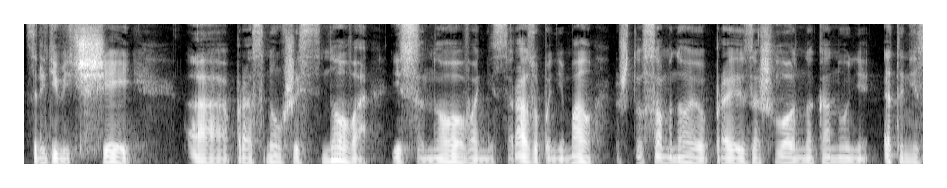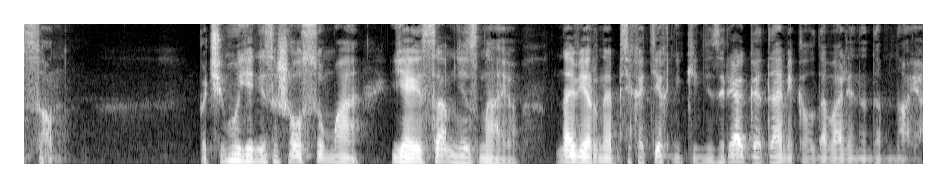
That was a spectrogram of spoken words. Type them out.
среди вещей, а проснувшись снова и снова не сразу понимал, что со мною произошло накануне. Это не сон. Почему я не сошел с ума, я и сам не знаю. Наверное, психотехники не зря годами колдовали надо мною.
